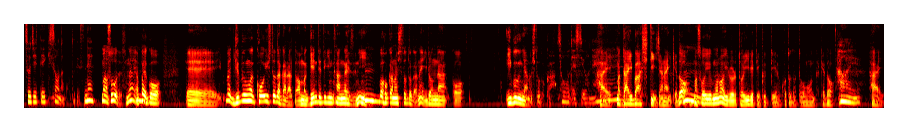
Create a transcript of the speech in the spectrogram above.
通じていきそうなことですね。まあそうですね。やっぱりこう、うん、えー、自分はこういう人だからとあんま限定的に考えずに、うん、他の人とかねいろんなこう異分野の人とか。そうですよね、はい。まあ、ダイバーシティじゃないけど、うん、まあ、そういうものをいろいろ取り入れていくっていうことだと思うんだけど、はい、はい、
